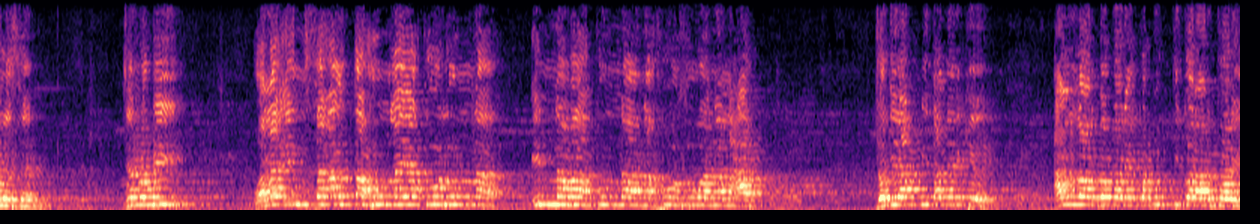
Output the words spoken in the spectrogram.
বলেছেন যে নবী ওয়ালা ইন সাআলতাহুম লা ইয়াকুলুন্না ইন্নামা কুন্না নাখুযু ওয়া নালআব। যদি আপনি তাদেরকে আল্লাহর ব্যাপারে কটূক্তি করার পরে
